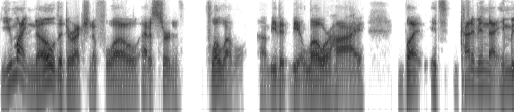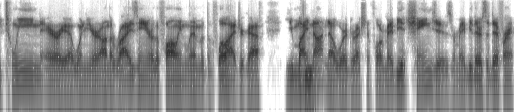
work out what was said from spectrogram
you might know the direction of flow at a certain flow level, uh, be it be it low or high, but it's kind of in that in between area when you're on the rising or the falling limb of the flow hydrograph you might mm. not know where direction of flow or maybe it changes or maybe there's a different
